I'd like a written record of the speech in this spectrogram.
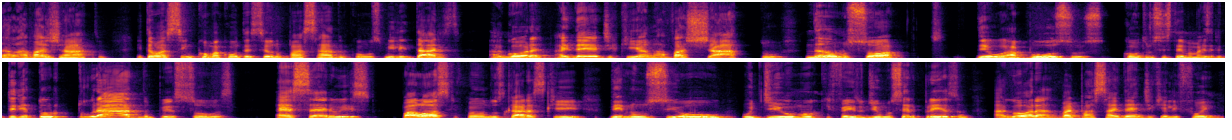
da Lava Jato. Então, assim como aconteceu no passado com os militares, agora a ideia de que a Lava Jato não só deu abusos contra o sistema, mas ele teria torturado pessoas. É sério isso? Palocci foi um dos caras que denunciou o Dilma, que fez o Dilma ser preso. Agora vai passar a ideia de que ele foi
